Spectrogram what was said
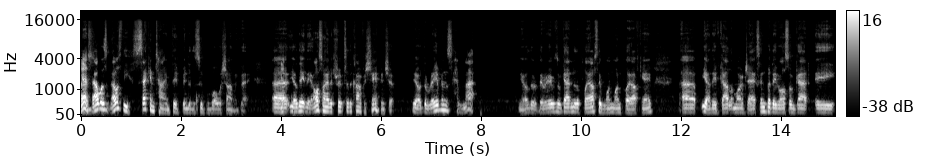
Uh, yes, that was that was the second time they've been to the Super Bowl with Sean McVay. Uh, yep. You know, they, they also had a trip to the conference championship. You know, the Ravens have not. You know, the, the Ravens have gotten to the playoffs. They've won one playoff game. Uh, yeah, they've got Lamar Jackson, but they've also got a you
